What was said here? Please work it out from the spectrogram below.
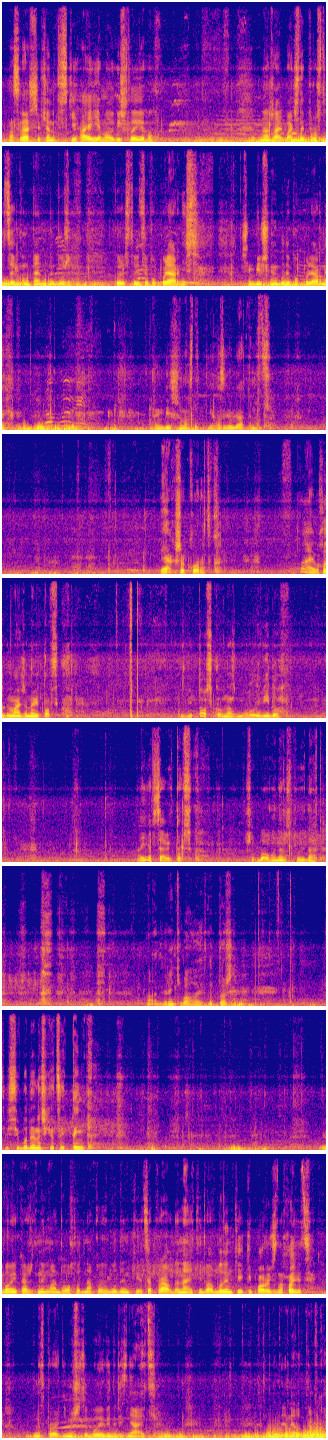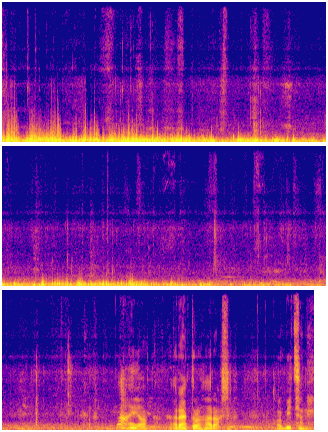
У нас весь Шевченківський гай є, ми обійшли його. На жаль, бачите, просто цей контент не дуже користується популярністю. Чим більше він буде популярний, тим більше у нас його з'являтиметься. Якщо коротко. А, і виходимо майже на Вітовську. З Вітовського в нас були відео. А є вся Вітовська, щоб довго не розповідати. А, зверніть увагу, як тут теж ці всі будиночки, цей тиньк. Львові кажуть, нема двох однакових будинків. І це правда, навіть ті два будинки, які поруч знаходяться, насправді між собою відрізняються. Вони не однакові. А, і от ретро-гараж обіцяний.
